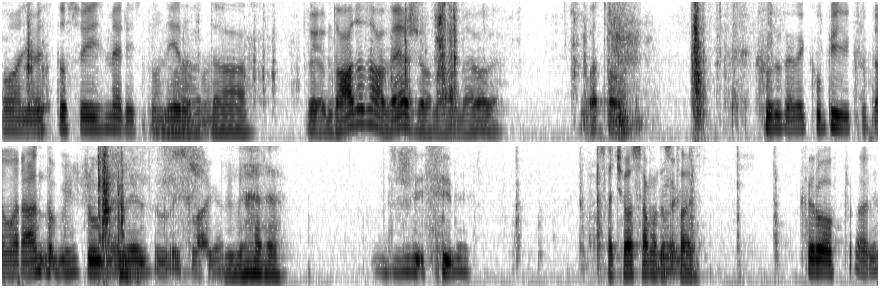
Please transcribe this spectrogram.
On je već to sve izmeri, isplanirao. Ma no. da. Da, da, da, veže ono, evo ga. Gotovo. Uzme neku biljku tamo random iz džugle vezu i klaga. Da, da. Drži sine. Sad će ovo samo da stoji. Krov pravi.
